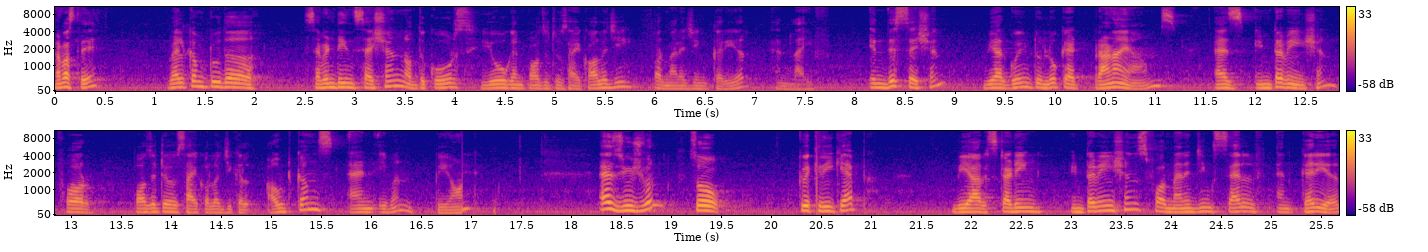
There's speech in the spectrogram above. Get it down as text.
Namaste. Welcome to the 17th session of the course Yoga and Positive Psychology for Managing Career and Life. In this session, we are going to look at pranayams as intervention for positive psychological outcomes and even beyond. As usual, so quick recap, we are studying interventions for managing self and career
